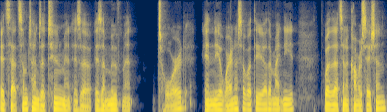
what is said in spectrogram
It's that sometimes attunement is a is a movement toward in the awareness of what the other might need, whether that's in a conversation,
